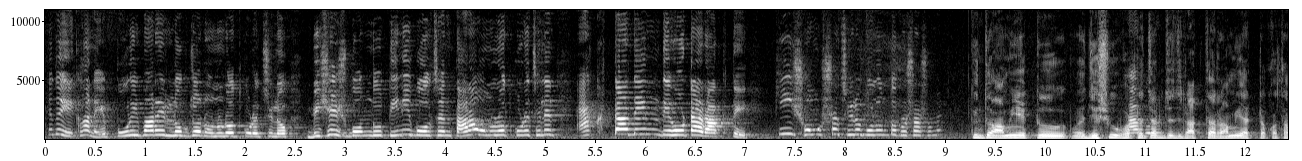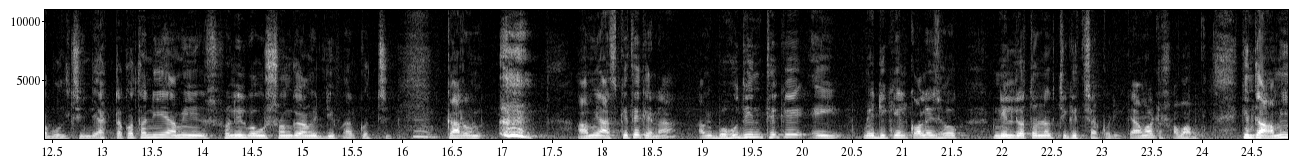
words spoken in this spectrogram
কিন্তু এখানে পরিবারের লোকজন অনুরোধ করেছিল বিশেষ বন্ধু তিনি বলছেন তারা অনুরোধ করেছিলেন একটা দিন দেহটা রাখতে কি সমস্যা ছিল বলুন তো প্রশাসনে? কিন্তু আমি একটু যিশু ভট্টাচার্য ডাক্তার আমি একটা কথা বলছি। একটা কথা নিয়ে আমি সলিলবাবুর সঙ্গে আমি ডিফার করছি। কারণ আমি আজকে থেকে না আমি বহুদিন থেকে এই মেডিকেল কলেজ হোক নীলরতন চিকিৎসা করি তা আমার একটা স্বভাব। কিন্তু আমি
